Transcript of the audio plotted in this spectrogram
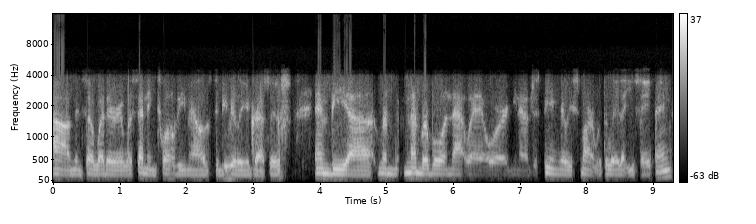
Um, and so, whether it was sending 12 emails to be really aggressive and be uh, rem- memorable in that way, or you know, just being really smart with the way that you say things,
